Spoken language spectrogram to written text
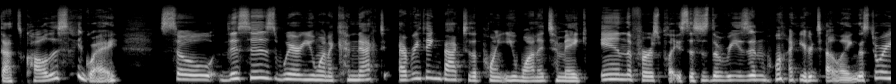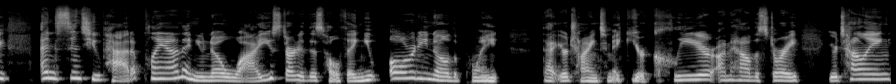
That's called a segue. So, this is where you want to connect everything back to the point you wanted to make in the first place. This is the reason why you're telling the story. And since you've had a plan and you know why you started this whole thing, you already know the point that you're trying to make. You're clear on how the story you're telling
